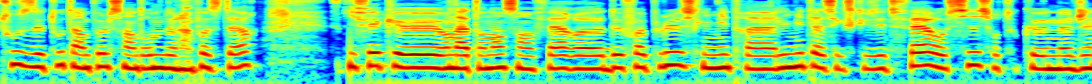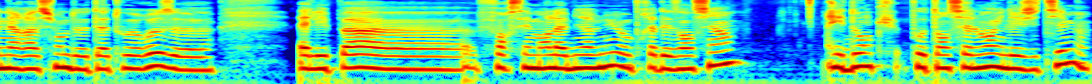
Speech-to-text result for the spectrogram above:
tous et toutes un peu le syndrome de l'imposteur, ce qui fait qu'on a tendance à en faire euh, deux fois plus, limite à, limite à s'excuser de faire aussi, surtout que notre génération de tatoueuses, elle n'est pas forcément la bienvenue auprès des anciens, et donc potentiellement illégitime.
